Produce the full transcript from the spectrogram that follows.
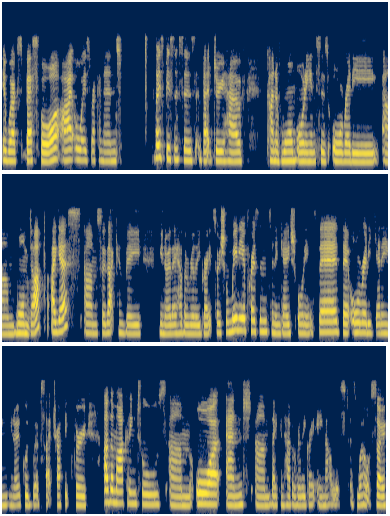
it works best for, I always recommend those businesses that do have kind of warm audiences already um, warmed up, I guess. Um, so that can be you know they have a really great social media presence and engaged audience there. They're already getting you know good website traffic through other marketing tools um, or and um, they can have a really great email list as well. So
